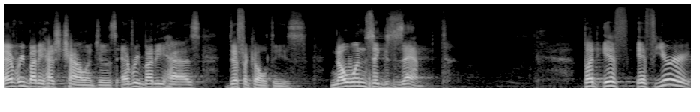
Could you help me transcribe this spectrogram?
Everybody has challenges, everybody has difficulties. No one's exempt. But if, if you're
